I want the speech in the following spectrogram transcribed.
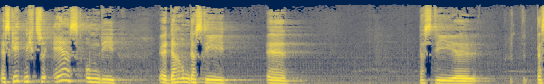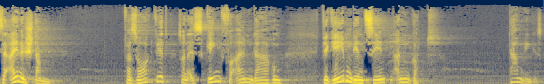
es geht nicht zuerst um die, äh, darum, dass die, äh, dass die äh, dass der eine Stamm versorgt wird, sondern es ging vor allem darum, wir geben den Zehnten an Gott. Darum ging es.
